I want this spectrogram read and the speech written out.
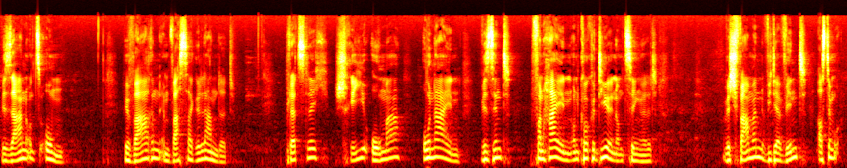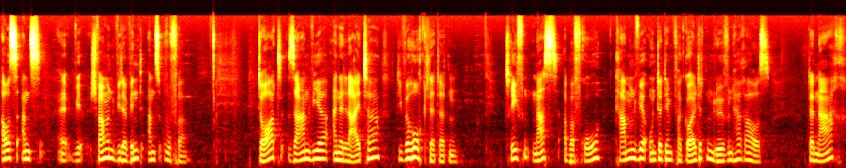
Wir sahen uns um. Wir waren im Wasser gelandet. Plötzlich schrie Oma, oh nein, wir sind von Haien und Krokodilen umzingelt. Wir schwammen wie der Wind aus dem aus ans äh, wir schwammen wie der Wind ans Ufer. Dort sahen wir eine Leiter, die wir hochkletterten. Triefend nass, aber froh kamen wir unter dem vergoldeten Löwen heraus. Danach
